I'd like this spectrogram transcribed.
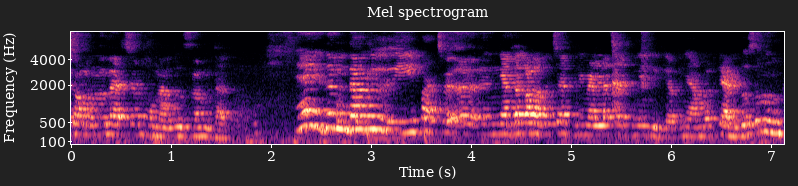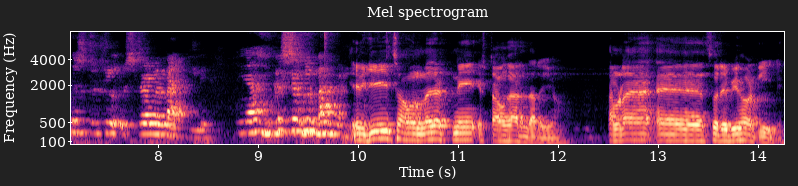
ചുമന്ന മൂന്നാം ദിവസം ഉണ്ടാക്കും ഏ ഇതെന്താ ഈ പച്ച ഇങ്ങനത്തെ കളർ ചട്നി വെള്ള ചട്നി ഇരിക്കും. അപ്പൊ ഞാൻ രണ്ടു ദിവസം നിങ്ങൾക്ക് ഇഷ്ടം ഇഷ്ടമുള്ള ഉണ്ടാക്കില്ലേ ഞാൻ നിങ്ങൾക്ക് ഇഷ്ടമുള്ള ഉണ്ടാക്കണം എനിക്ക് ഈ ചുമന്ന ചട്നി ഇഷ്ടമാകാൻ കാരണം എന്താ അറിയോ? നമ്മുടെ സുരഭി ഹോട്ടലില്ലേ?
